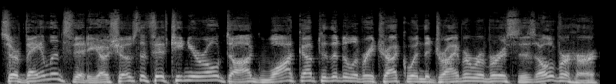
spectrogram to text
Surveillance video shows the 15 year old dog walk up to the delivery truck when the driver reverses over her,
